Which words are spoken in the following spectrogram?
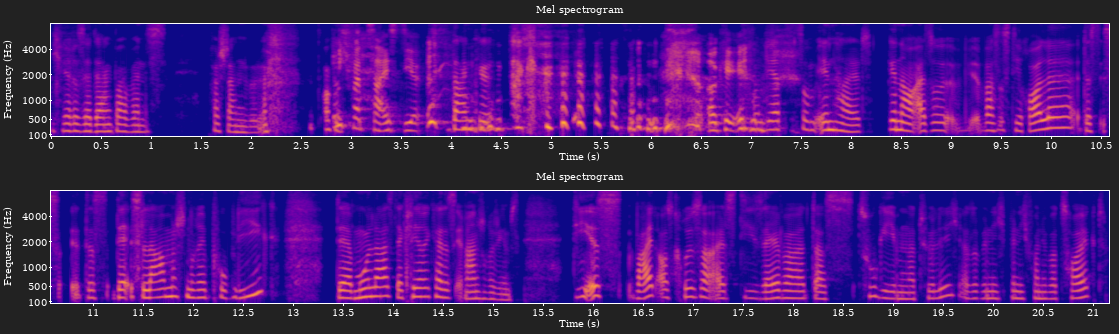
Ich wäre sehr dankbar, wenn es verstanden würde. Okay. Ich verzeih's dir. Danke. danke. okay. Und jetzt zum Inhalt. Genau, also was ist die Rolle des, des, der Islamischen Republik, der Mullahs, der Kleriker des iranischen Regimes? Die ist weitaus größer, als die selber das zugeben natürlich. Also bin ich, bin ich von überzeugt.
